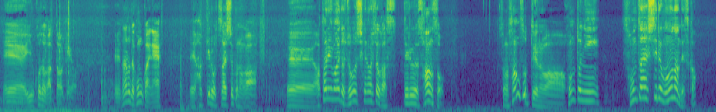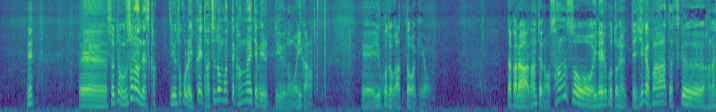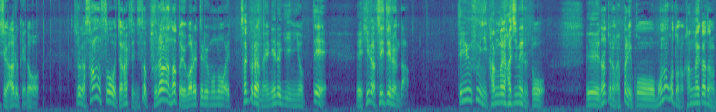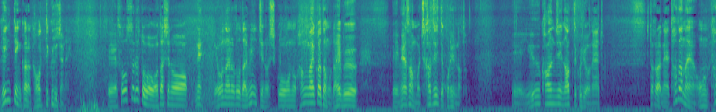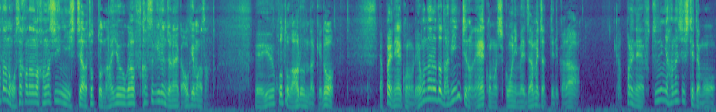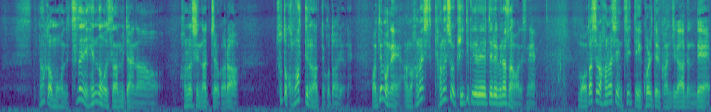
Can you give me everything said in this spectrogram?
えーいうことがあったわけよ。えーなので今回ね、えーはっきりお伝えしておくのが、えー当たり前と常識の人が吸ってる酸素。その酸素っていうのは、本当に存在しているものなんですか？ね。えーそれとも嘘なんですか？っていうところを一回立ち止まって考えてみるっていうのもいいかなと、えーいうことがあったわけよ。だから、なんていうの、酸素を入れることによって火がバーってつく話があるけど、それが酸素じゃなくて実はプラーナと呼ばれてるもの、え桜のエネルギーによって、え火がついてるんだ。っていう風に考え始めると、えー、なんていうのか、やっぱりこう、物事の考え方の原点から変わってくるじゃない。えーそうすると、私のね、レオナルド・ダ・ヴィンチの思考の考え方もだいぶ、えー皆さんも近づいてこれるなと、えーいう感じになってくるよね、と。だからね、ただね、おただのお魚の話にしちゃ、ちょっと内容が深すぎるんじゃないか、オケマーさんと、えーいうことがあるんだけど、やっぱりね、このレオナルド・ダ・ヴィンチのね、この思考に目覚めちゃってるから、やっぱりね、普通に話してても、なんかもうね、常に変なおじさんみたいな話になっちゃうから、ちょっと困ってるなってことあるよね。まあでもね、あの話、話を聞いてくれてる皆さんはですね、もう私は話についてこれてる感じがあるんで、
